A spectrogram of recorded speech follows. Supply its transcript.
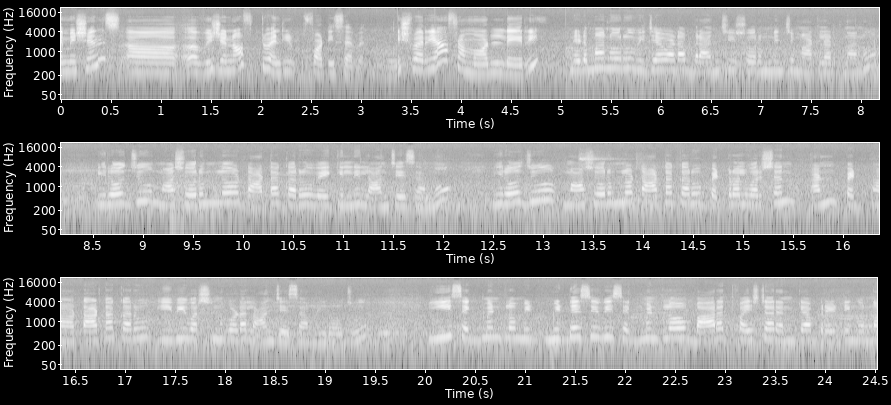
emissions vision of twenty forty seven Aishwarya from model dairy Nidamanuru Vijayawada branch showroom నుంచి మాట్లాడుతున్నాను. ఈరోజు మా షోరూంలో టాటా కరు వెహికల్ని లాంచ్ చేశాము. ఈరోజు మా షోరూంలో Tata Curvv petrol version and పెట్ టాటా కరు ఈవీ వర్షన్ కూడా లాంచ్ చేశాము ఈరోజు. ఈ సెగ్మెంట్లో మిడ్ మిడ్ ఎస్యూవీ సెగ్మెంట్లో Bharat five star NCAP rating ఉన్న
